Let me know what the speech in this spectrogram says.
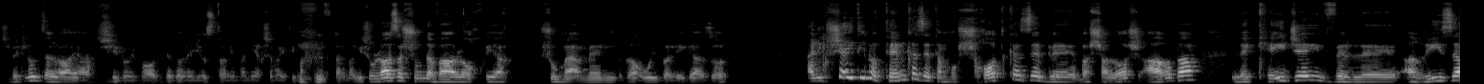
שבכנות זה לא היה שינוי מאוד גדול ליוסטון אם אני עכשיו הייתי מחליף אותו, אני מרגיש שהוא לא עשה שום דבר להוכיח שהוא מאמן ראוי בליגה הזאת. אני חושב שהייתי נותן כזה את המושכות כזה ב- בשלוש-ארבע לקיי-ג'יי ולאריזה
